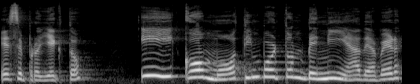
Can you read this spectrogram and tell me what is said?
ese proyecto y como Tim Burton venía de haber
